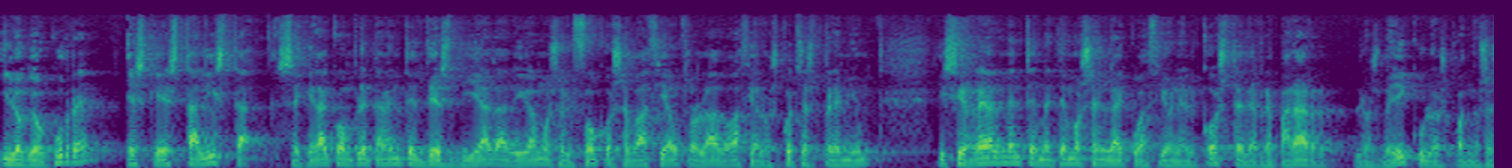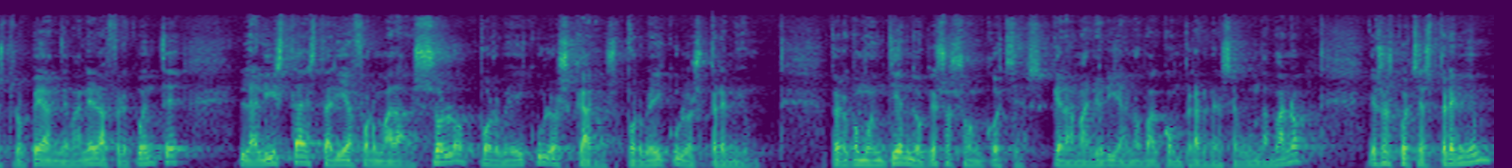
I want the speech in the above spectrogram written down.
Y lo que ocurre es que esta lista se queda completamente desviada, digamos, el foco se va hacia otro lado, hacia los coches premium, y si realmente metemos en la ecuación el coste de reparar los vehículos cuando se estropean de manera frecuente, la lista estaría formada solo por vehículos caros, por vehículos premium. Pero como entiendo que esos son coches que la mayoría no va a comprar de segunda mano, esos coches premium,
